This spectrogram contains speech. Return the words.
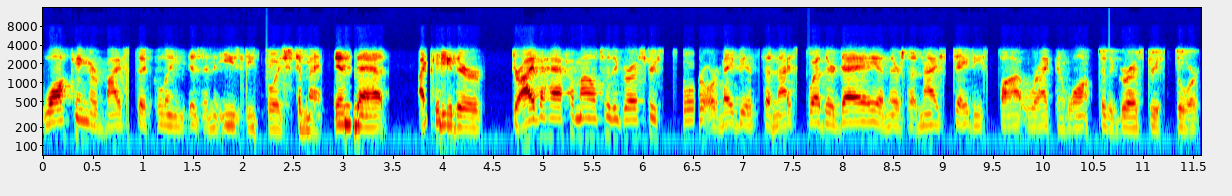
walking or bicycling is an easy choice to make. In that I could either drive a half a mile to the grocery store, or maybe it's a nice weather day and there's a nice shady spot where I can walk to the grocery store.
